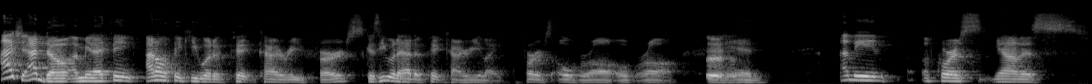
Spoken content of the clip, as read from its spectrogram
actually I don't. I mean, I think I don't think he would have picked Kyrie first because he would have had to pick Kyrie like first overall, overall. Mhm. And I mean, of course, Giannis,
